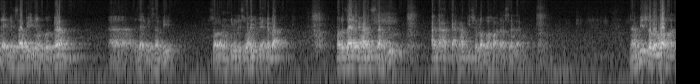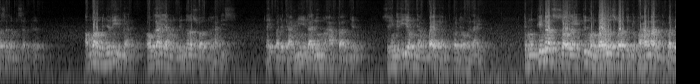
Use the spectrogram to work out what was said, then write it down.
Zaid bin Sabit ni merupakan uh, Zaid bin Sabit seorang penulis wahyu yang hebat. Kalau Zaid bin Harisah tu anak angkat Nabi sallallahu alaihi wasallam. Nabi sallallahu alaihi wasallam bersabda, Allah menyerikan orang yang mendengar suatu hadis daripada kami lalu menghafalnya sehingga ia menyampaikan kepada orang lain. Kemungkinan seseorang itu membawa suatu kefahaman kepada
